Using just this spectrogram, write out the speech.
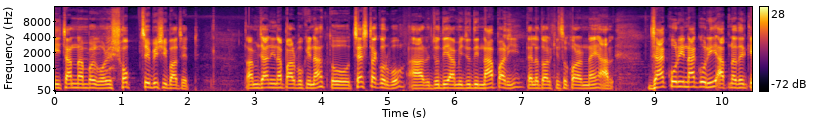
এই চার নাম্বার গড়ের সবচেয়ে বেশি বাজেট তো আমি জানি না পারব কি না তো চেষ্টা করব। আর যদি আমি যদি না পারি তাহলে তো আর কিছু করার নাই। আর যা করি না করি আপনাদেরকে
